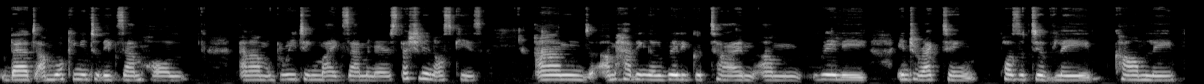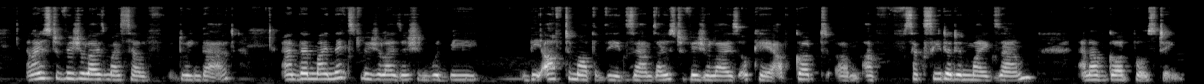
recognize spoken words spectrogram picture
that I'm walking into the exam hall and I'm greeting my examiner, especially in OSCEs, and I'm having a really good time. I'm really interacting positively, calmly, and I used to visualize myself doing that. And then my next visualization would be the aftermath of the exams. I used to visualize, okay, I've got, um, I've succeeded in my exam and I've got posting.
